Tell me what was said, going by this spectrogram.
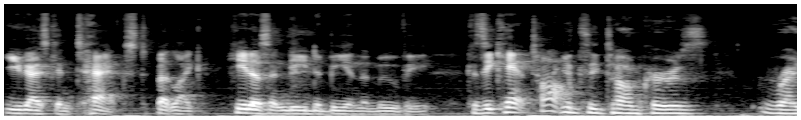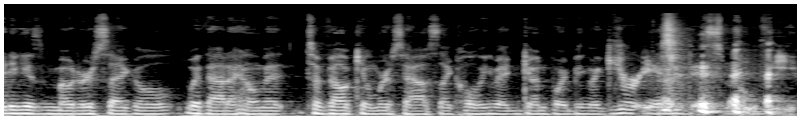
you guys can text, but like he doesn't need to be in the movie because he can't talk. You can see Tom Cruise riding his motorcycle without a helmet to Val Kilmer's house, like holding him at gunpoint, being like, "You're in this movie.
